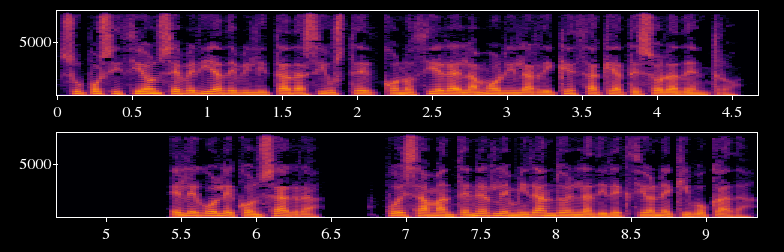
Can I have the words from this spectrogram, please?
Su posición se vería debilitada si usted conociera el amor y la riqueza que atesora dentro. El ego le consagra, pues a mantenerle mirando en la dirección equivocada.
